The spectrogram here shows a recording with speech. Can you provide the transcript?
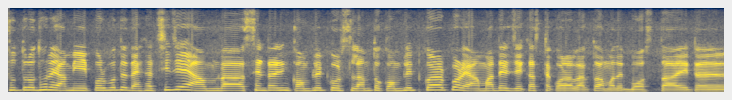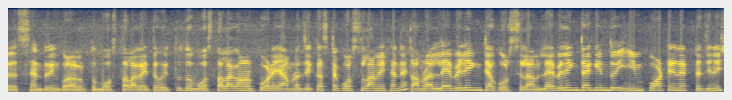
সূত্র ধরে আমি এই পর্বতে দেখাচ্ছি যে আমরা সেন্টারিং কমপ্লিট করছিলাম, তো কমপ্লিট করার পরে আমাদের যে কাজটা করা লাগতো, আমাদের বস্তা এটা সেন্টারিং করা লাগতো, বস্তা লাগাইতে হইতো। তো বস্তা লাগানোর পরে আমরা যে কাজটা করছিলাম এখানে, তো আমরা লেভেলিংটা করছিলাম। লেভেলিংটা কিন্তু ইম্পর্টেন্ট একটা জিনিস,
